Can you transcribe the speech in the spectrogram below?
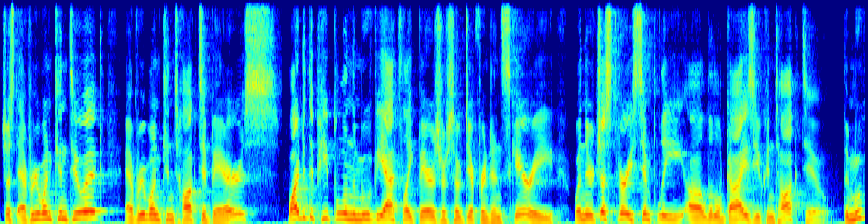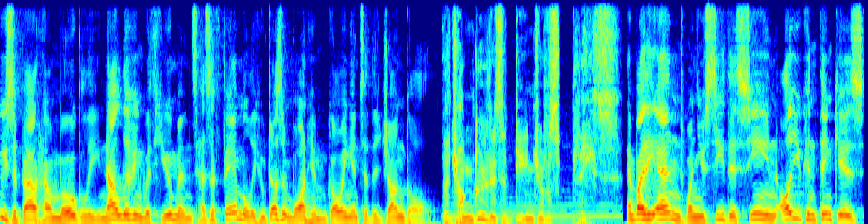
Just everyone can do it? Everyone can talk to bears? Why do the people in the movie act like bears are so different and scary when they're just very simply uh, little guys you can talk to? The movie's about how Mowgli, now living with humans, has a family who doesn't want him going into the jungle. The jungle is a dangerous place. And by the end, when you see this scene, all you can think is,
